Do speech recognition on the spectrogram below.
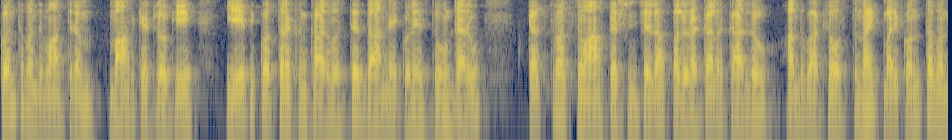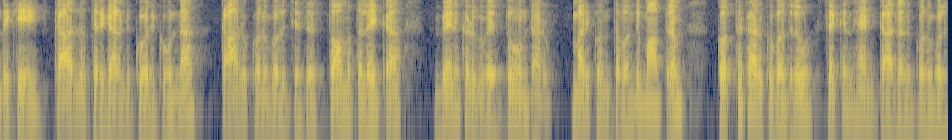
కొంతమంది మాత్రం మార్కెట్లోకి ఏది కొత్త రకం కారు వస్తే దాన్నే కొనేస్తూ ఉంటారు. కస్టమర్స్ను ఆకర్షించేలా పలు రకాల కార్లు అందుబాటులో వస్తున్నాయి. మరి కొంతమందికి కార్లు తిరగాలని కోరిక ఉన్నా కారు కొనుగోలు చేసే స్తోమత లేక వెనుకడుగు వేస్తూ ఉంటారు. మరికొంతమంది మాత్రం కొత్త కారుకు బదులు సెకండ్ హ్యాండ్ కార్లను కొనుగోలు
